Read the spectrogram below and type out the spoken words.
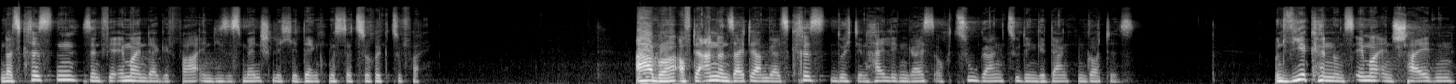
Und als Christen sind wir immer in der Gefahr, in dieses menschliche Denkmuster zurückzufallen. Aber auf der anderen Seite haben wir als Christen durch den Heiligen Geist auch Zugang zu den Gedanken Gottes. Und wir können uns immer entscheiden,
